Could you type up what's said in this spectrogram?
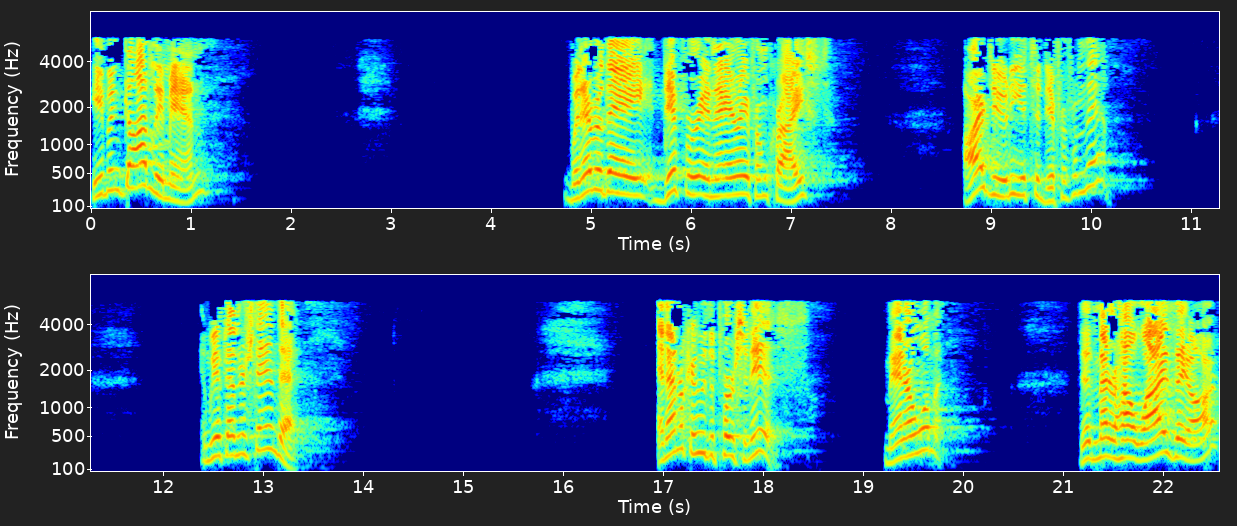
even godly men, whenever they differ in an area from Christ, our duty is to differ from them. And we have to understand that. And I don't care who the person is, man or woman. Doesn't matter how wise they are,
